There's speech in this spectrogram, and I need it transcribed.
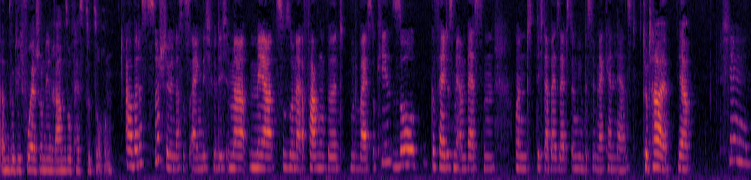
ähm, wirklich vorher schon den Rahmen so festzuzurren. Aber das ist so schön, dass es eigentlich für dich immer mehr zu so einer Erfahrung wird, wo du weißt, okay, so gefällt es mir am besten und dich dabei selbst irgendwie ein bisschen mehr kennenlernst. Total, ja. Schön.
